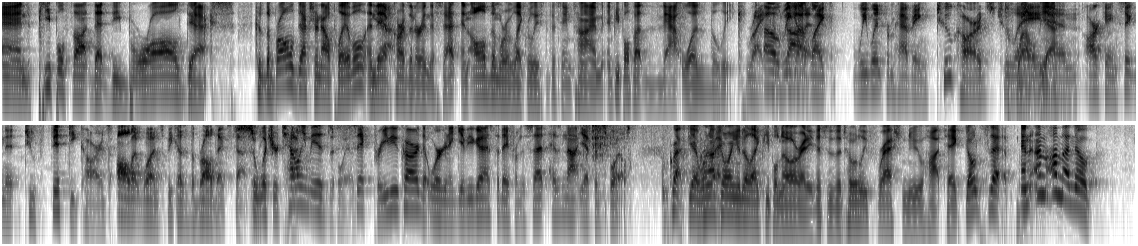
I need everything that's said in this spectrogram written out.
and people thought that the brawl decks. Because the brawl decks are now playable, and they have cards that are in the set, and all of them were like released at the same time, and people thought that was the leak. Right. Oh, we got got it. like we went from having two cards, Tulane yeah. and Arcane Signet, to fifty cards all at once because of the brawl decks got. so what you're telling me is the sick preview card that we're going to give you guys today from the set has not yet been spoiled. Correct. Yeah, we're not going into like people know already. This is a totally fresh, new hot take. Don't set. And on, on that note,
